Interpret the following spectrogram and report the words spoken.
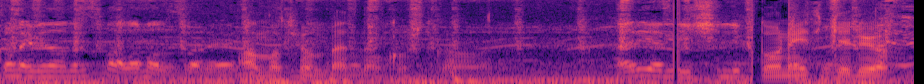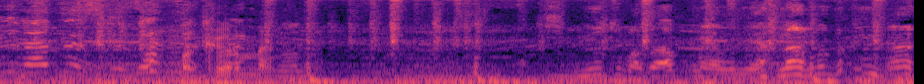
Sonra evin adresi falan alamazlar yani. Anlatıyorum benden koştuk anaları. Her yer yeşillik. Donate geliyor. Bakıyorum ben. YouTube'a da atmayalım yani anladın mı?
